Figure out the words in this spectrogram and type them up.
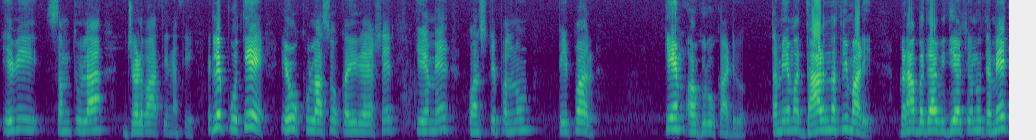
એવી સમતુલા જળવાતી નથી. એટલે પોતે એવો ખુલાસો કરી રહ્યા છે કે અમે કોન્સ્ટેબલનું પેપર કેમ અઘરું કાઢ્યું? તમે એમાં ધાડ નથી મારી. ઘણા બધા વિદ્યાર્થીઓનું તમે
